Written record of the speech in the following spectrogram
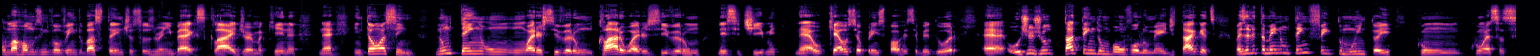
o Mahomes envolvendo bastante os seus running backs, Clyde, Jerry McKinnon, né? Então, assim, não tem um, um wide receiver 1, claro, wide receiver 1 nesse time, né? O Kelsey é o principal recebedor. É, o Juju tá tendo um bom volume aí de targets, mas ele também não tem feito muito aí com, com, essas,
